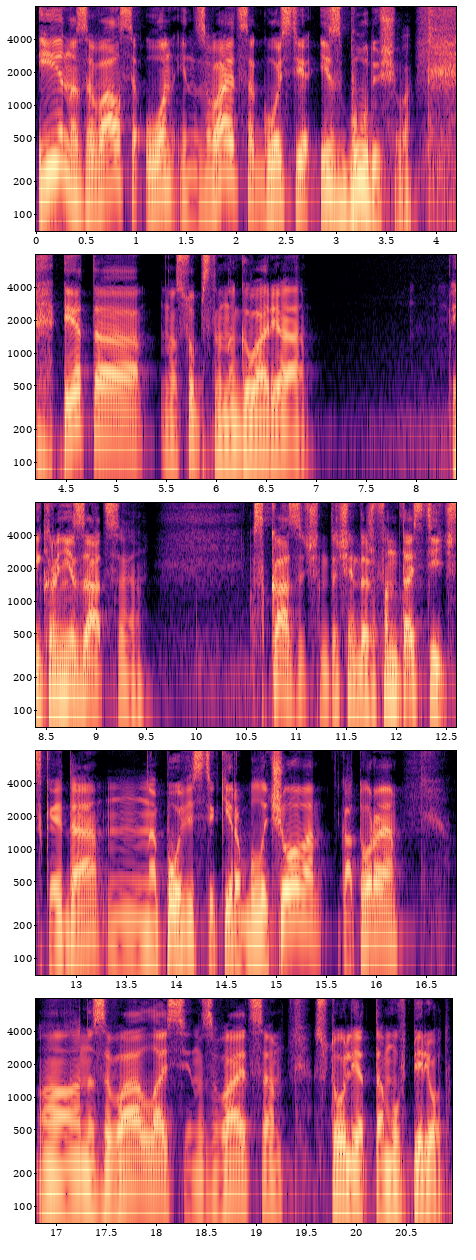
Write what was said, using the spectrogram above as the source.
И назывался он, и называется «Гости из будущего». Это, собственно говоря, экранизация сказочной, точнее даже фантастической, да, повести Кира Булычева, которая называлась и называется «Сто лет тому вперед».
